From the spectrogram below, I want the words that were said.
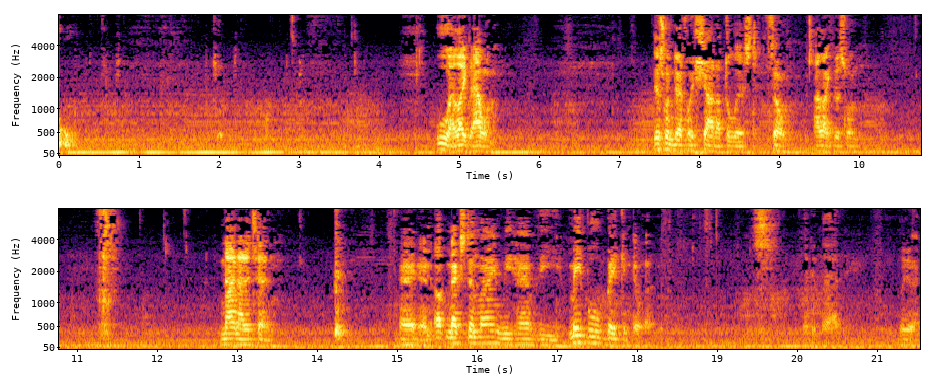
Ooh. Ooh, I like that one. This one definitely shot up the list, so I like this one. Nine out of ten. And, and up next in line, we have the maple bacon donut. Look at that. Look at that.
